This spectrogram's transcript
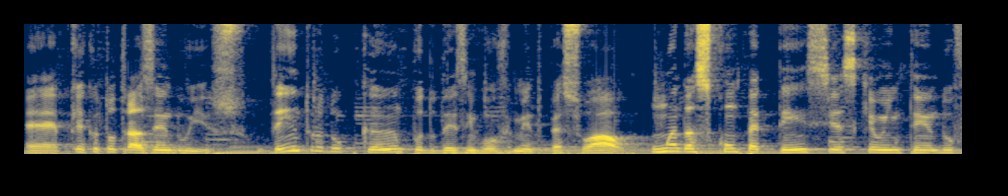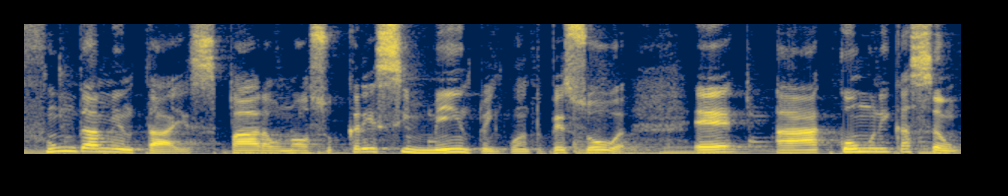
é, por que, é que eu estou trazendo isso? Dentro do campo do desenvolvimento pessoal, uma das competências que eu entendo fundamentais para o nosso crescimento enquanto pessoa é a comunicação,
